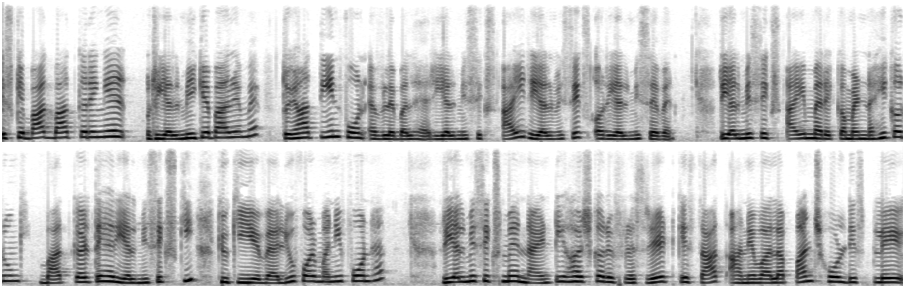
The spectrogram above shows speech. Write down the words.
इसके बाद बात करेंगे रियलमी के बारे में। तो यहाँ तीन फ़ोन अवेलेबल है Realme six i Realme six और Realme seven Realme six i मैं रिकमेंड नहीं करूँगी। बात करते हैं रियलमी सिक्स की, क्योंकि ये वैल्यू फॉर मनी फ़ोन है। रियलमी सिक्स में 90 हर्ज का रिफ्रेश रेट के साथ आने वाला पंच होल डिस्प्ले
